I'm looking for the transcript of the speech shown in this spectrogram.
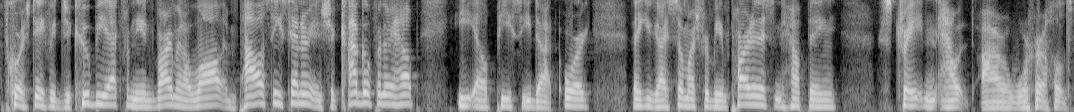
Of course, David Jakubiak from the Environmental Law and Policy Center in Chicago for their help. ELPC.org. Thank you guys so much for being part of this and helping straighten out our world.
